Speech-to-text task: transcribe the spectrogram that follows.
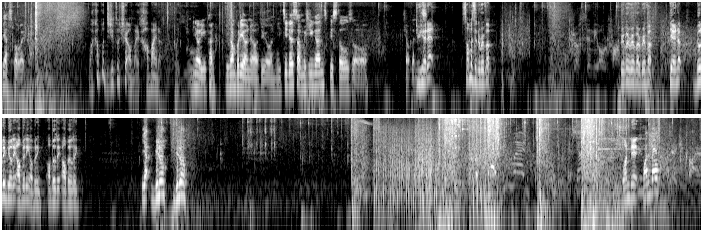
Yeah, spot white. Well, I can't put digital threat on my carbine. What you? No, you can't. You can't put it on the auto one. It's either submachine guns, pistols, or shotguns. Do you hear that? Someone's in the river. In the. River, river, river. They're in the building, building, our building, our building, our building, our building. Yeah, below, below. One dead. One down. Taking fire.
